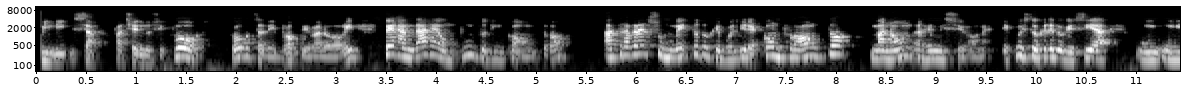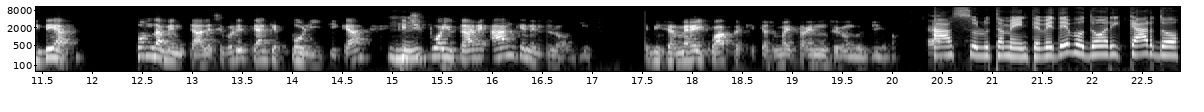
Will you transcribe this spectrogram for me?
quindi sa, facendosi for- forza dei propri valori, per andare a un punto d'incontro attraverso un metodo che vuol dire confronto ma non remissione. E questo credo che sia un, un'idea fondamentale, se volete anche politica, mm-hmm. che mhm. ci può aiutare anche nell'oggi. E mi fermerei qua perché casomai faremo un secondo giro. Eh. Assolutamente, vedevo Don Riccardo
